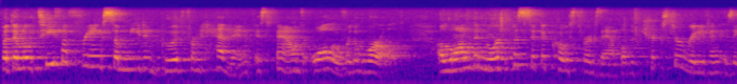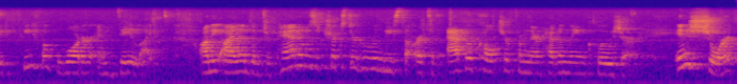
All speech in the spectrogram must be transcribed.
But the motif of freeing some needed good from heaven is found all over the world. Along the North Pacific coast, for example, the trickster raven is a thief of water and daylight. On the island of Japan, it was a trickster who released the arts of agriculture from their heavenly enclosure. In short,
